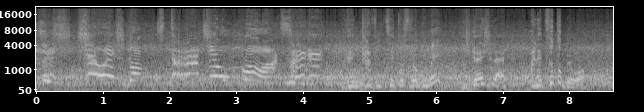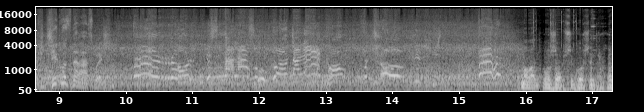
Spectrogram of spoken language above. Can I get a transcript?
Zniszczyłeś go! Stracił moc! Rękawice to zrobiły? Nieźle, ale co to było? Gdzie go znalazłeś? Terror znalazł go daleko w dżungli! Moment, może przygłośnie trochę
